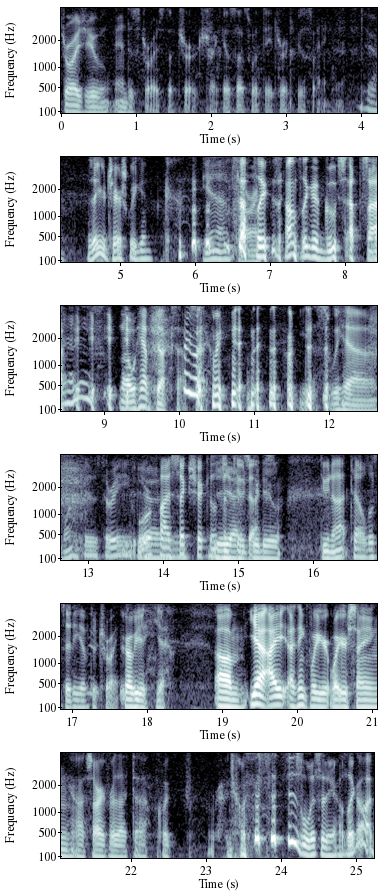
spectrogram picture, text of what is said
destroys you and destroys the church. I guess that's what Dietrich is saying. Yeah. Is that your chair squeaking? Yeah, sounds alright. like sounds like a goose outside. No, we have ducks outside. yes, yes, we have one, two, three, four, Yeah. five, six chickens and two ducks. we do. Do not tell the city of Detroit. Oh yeah, yeah, um, yeah. I, I think what you're what you're saying. Uh, sorry for that uh, quick. just listening, I was like, oh, it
